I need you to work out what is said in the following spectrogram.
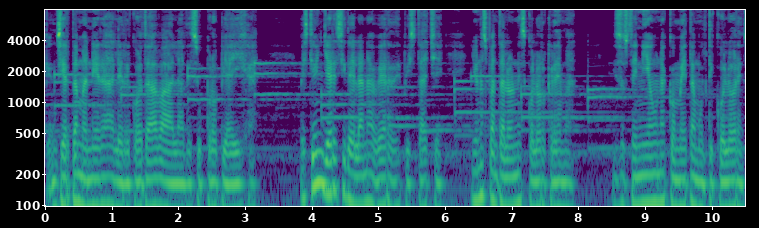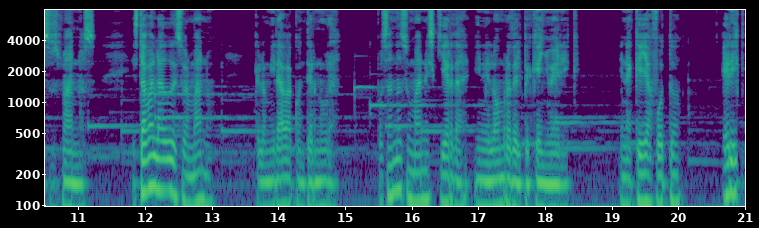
que en cierta manera le recordaba a la de su propia hija. Vestía un jersey de lana verde pistache y unos pantalones color crema, y sostenía una cometa multicolor en sus manos. Estaba al lado de su hermano, que lo miraba con ternura, posando su mano izquierda en el hombro del pequeño Eric. En aquella foto, Eric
